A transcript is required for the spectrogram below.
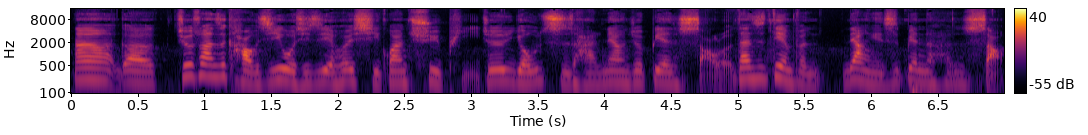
那呃，就算是烤鸡，我其实也会习惯去皮，就是油脂含量就变少了，但是淀粉量也是变得很少。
